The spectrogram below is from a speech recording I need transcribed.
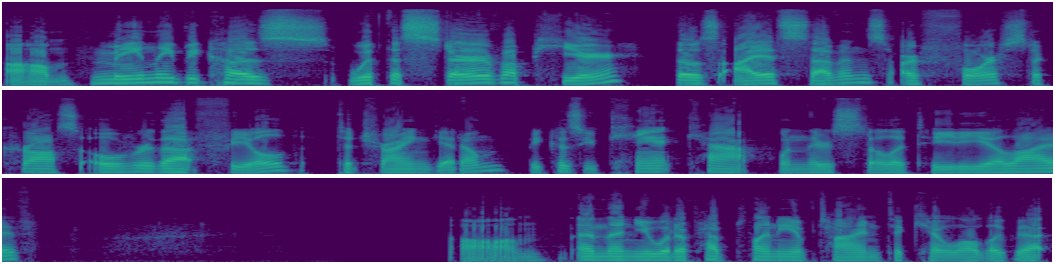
Um, mainly because with the Sturv up here, those IS-7s are forced to cross over that field to try and get them, because you can't cap when there's still a TD alive. Um, and then you would have had plenty of time to kill all of that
